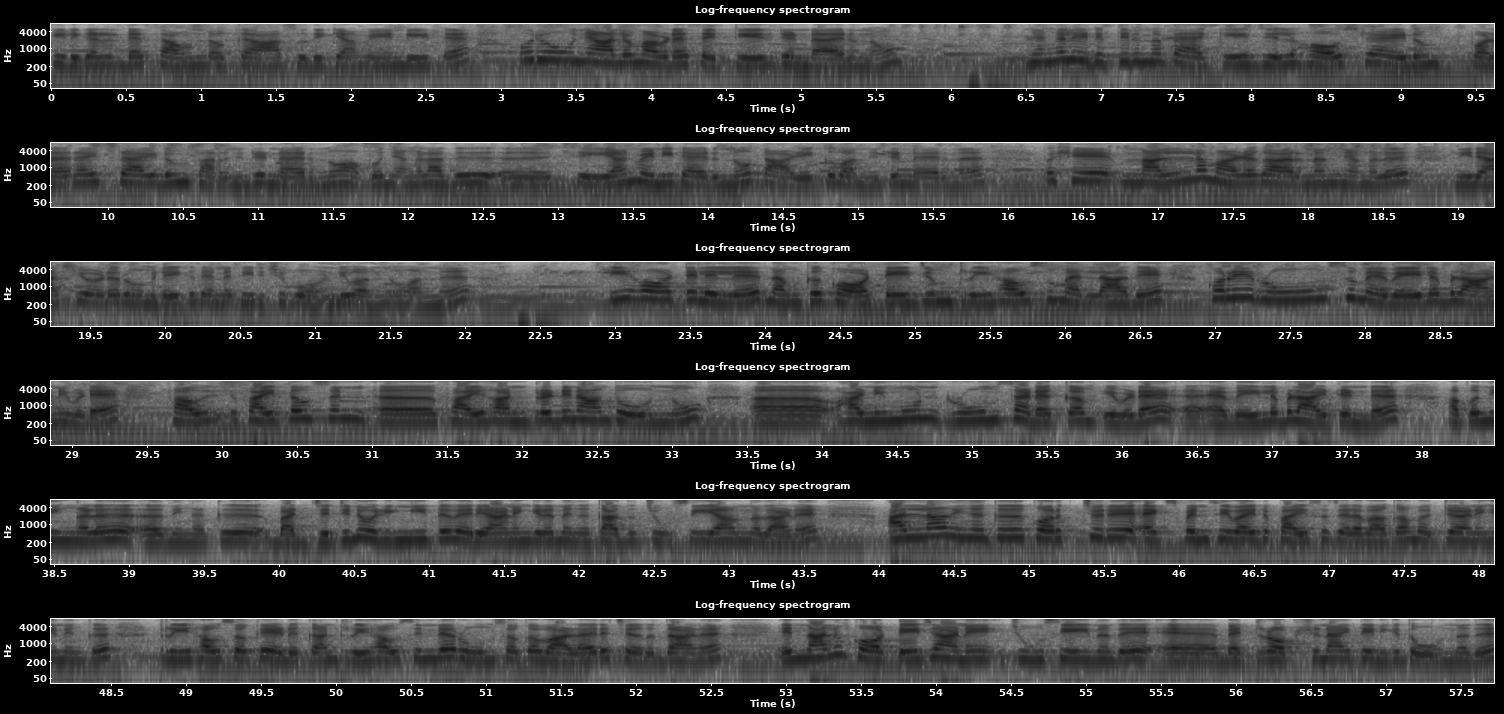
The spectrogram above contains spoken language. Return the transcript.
കിളികളുടെ സൗണ്ടൊക്കെ ആസ്വദിക്കാൻ വേണ്ടിയിട്ട് ഒരു ഊഞ്ഞാലും അവിടെ സെറ്റ് ചെയ്തിട്ടുണ്ടായിരുന്നു. ഞങ്ങൾ എടുത്തിരുന്ന പാക്കേജിൽ ഹോസ് റൈഡും പൊളറൈസ് റൈഡും പറഞ്ഞിട്ടുണ്ടായിരുന്നു. അപ്പോൾ ഞങ്ങളത് ചെയ്യാൻ വേണ്ടിയിട്ടായിരുന്നു താഴേക്ക് വന്നിട്ടുണ്ടായിരുന്നത്. പക്ഷേ നല്ല മഴ കാരണം ഞങ്ങൾ നിരാശയോടെ റൂമിലേക്ക് തന്നെ തിരിച്ചു പോകേണ്ടി വന്നു അന്ന്. ഈ ഹോട്ടലിൽ നമുക്ക് കോട്ടേജും ട്രീ ഹൗസും അല്ലാതെ കുറേ റൂംസും അവൈലബിൾ ആണ് ഇവിടെ. ഫൈവ് തൗസൻഡ് ഫൈവ് ഹൺഡ്രഡിനാന്ന് തോന്നുന്നു. ഹണിമൂൺ റൂംസ് അടക്കം ഇവിടെ അവൈലബിൾ ആയിട്ടുണ്ട്. അപ്പോൾ നിങ്ങൾ നിങ്ങൾക്ക് ബഡ്ജറ്റിന് ഒരുങ്ങിയിട്ട് വരികയാണെങ്കിൽ നിങ്ങൾക്ക് അത് ചൂസ് ചെയ്യാവുന്നതാണ്. അല്ല നിങ്ങൾക്ക് കുറച്ചൊരു എക്സ്പെൻസീവായിട്ട് പൈസ ചിലവാക്കാൻ പറ്റുകയാണെങ്കിൽ നിങ്ങൾക്ക് ട്രീ ഹൗസൊക്കെ എടുക്കാം. ട്രീ ഹൗസിന്റെ റൂംസൊക്കെ വളരെ ചെറുതാണ്. എന്നാലും കോട്ടേജാണ് ചൂസ് ചെയ്യുന്നത് ബെറ്റർ ഓപ്ഷനായിട്ട് എനിക്ക് തോന്നുന്നത്.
